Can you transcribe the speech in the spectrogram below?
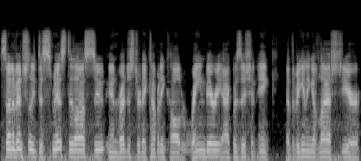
Sun eventually dismissed the lawsuit and registered a company called Rainberry Acquisition Inc. At the beginning of last year,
